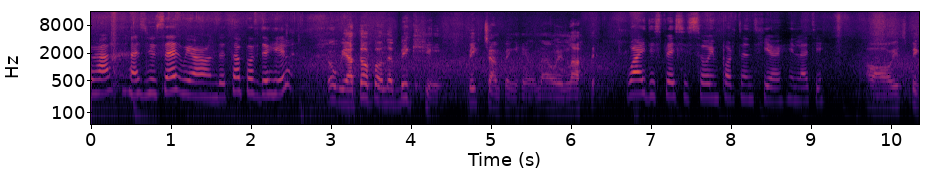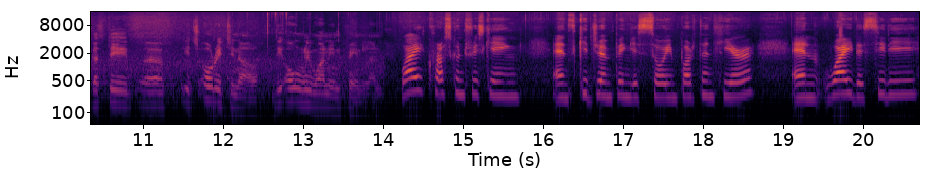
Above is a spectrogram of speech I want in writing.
As you said, we are on the top of the hill. Oh, we are top on the big hill, big jumping hill now in Lahti. Why this place is so important here in Lahti? Oh, it's because the uh, it's original, the only one in Finland. why cross country skiing and ski jumping is so important here and why the city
